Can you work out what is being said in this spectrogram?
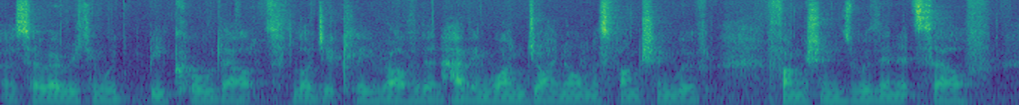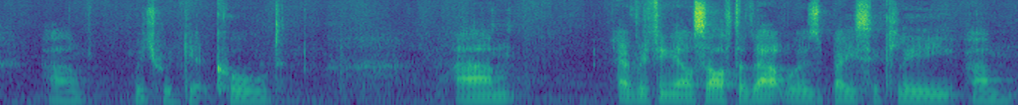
uh, so everything would be called out logically rather than having one ginormous function with functions within itself um, which would get called. Um, everything else after that was basically um,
